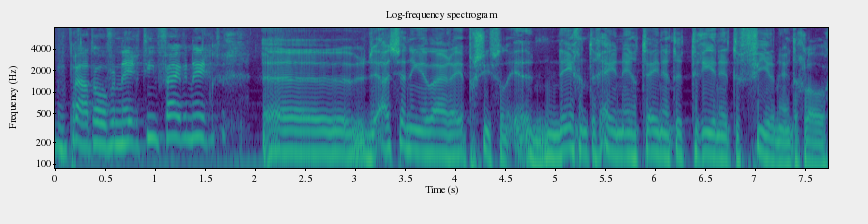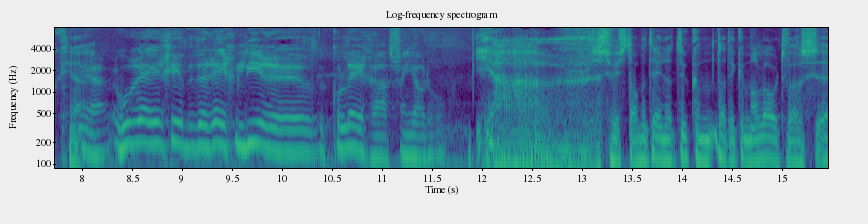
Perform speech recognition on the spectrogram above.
We praten over 1995. Eh, de uitzendingen waren precies van eh, 90, 91, 92, 93, 94 geloof ik. Ja. Ja. Hoe reageerden de reguliere collega's van jou erop? Ja, ze wisten al meteen dat ik een, dat ik een maloot was. eh,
